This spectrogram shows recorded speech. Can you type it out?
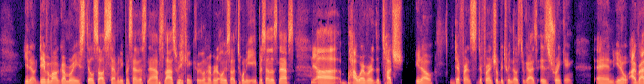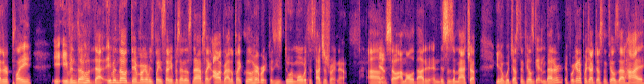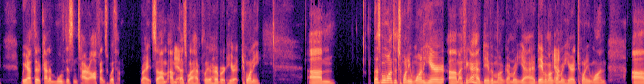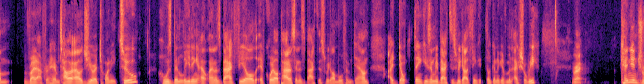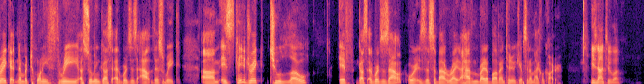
you know, David Montgomery still saw 70% of the snaps last week, and Khalil Herbert only saw 28% of the snaps. Yeah. Uh, however, the touch, you know, difference differential between those two guys is shrinking. And you know, I'd rather play, even though that even though David Montgomery's playing seventy percent of the snaps, like I would rather play Khalil Herbert because he's doing more with his touches right now. Um, yeah. So I'm all about it. And this is a matchup, you know, with Justin Fields getting better. If we're going to project Justin Fields that high, we have to kind of move this entire offense with him, right? So I'm, I'm yeah. that's why I have Khalil Herbert here at 20. Um, let's move on to 21 here. Um, I think I have David Montgomery. Yeah, I have David Montgomery yeah. here at 21. Um, right after him, Tyler Allgeier at 22 who's been leading Atlanta's backfield. If Cordarrelle Patterson is back this week, I'll move him down. I don't think he's going to be back this week. I think they're going to give him an extra week. Right. Kenyan Drake at number 23, assuming Gus Edwards is out this week. Um, is Kenyan Drake too low if Gus Edwards is out, or is this about right? I have him right above Antonio Gibson and Michael Carter. He's not too low.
